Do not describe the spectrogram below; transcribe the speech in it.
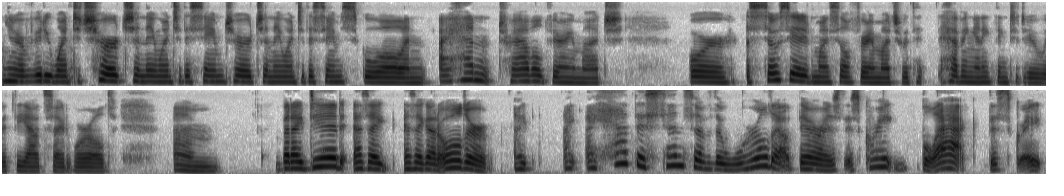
you know, everybody went to church, and they went to the same church, and they went to the same school, and I hadn't traveled very much, or associated myself very much with having anything to do with the outside world. Um, but I did as I as I got older. I, I I had this sense of the world out there as this great black, this great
